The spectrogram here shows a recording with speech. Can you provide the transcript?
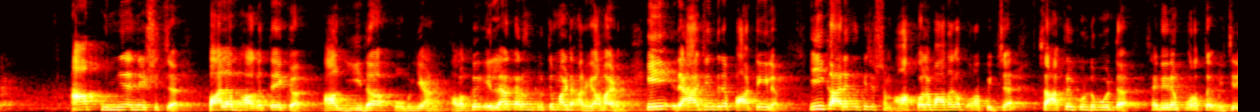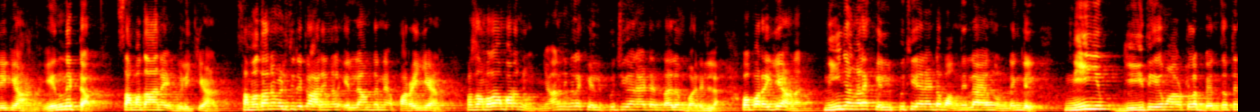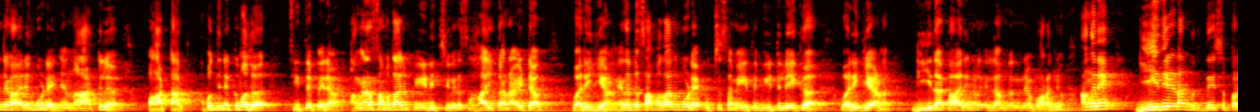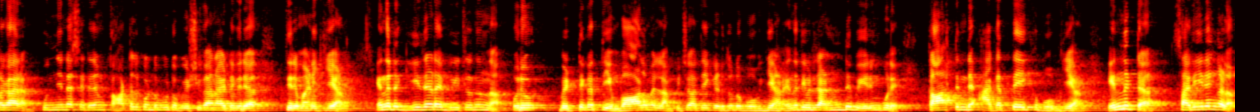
ആ കുഞ്ഞിനെ അന്വേഷിച്ച് പല ഭാഗത്തേക്ക് ആ ഗീത പോവുകയാണ്. അവർക്ക് എല്ലാ കാര്യവും കൃത്യമായിട്ട് അറിയാമായിരുന്നു. ഈ രാജേന്ദ്ര പാട്ടീൽ ഈ കാര്യങ്ങൾക്ക് ശേഷം ആ കൊലപാതകം ഉറപ്പിച്ച് ചാക്കിൽ കൊണ്ടുപോയിട്ട് ശരീരം പുറത്ത് വെച്ചിരിക്കുകയാണ്. എന്നിട്ട് സമാധാനെ വിളിക്കുകയാണ്. സമാധാനം വിളിച്ചിട്ട് കാര്യങ്ങൾ എല്ലാം തന്നെ പറയുകയാണ്. അപ്പൊ സമാധാനം പറഞ്ഞു ഞാൻ നിങ്ങളെ ഹെൽപ്പ് ചെയ്യാനായിട്ട് എന്തായാലും വരില്ല. അപ്പൊ പറയുകയാണ് നീ ഞങ്ങളെ ഹെൽപ്പ് ചെയ്യാനായിട്ട് വന്നില്ല എന്നുണ്ടെങ്കിൽ നീയും ഗീതയുമായിട്ടുള്ള ബന്ധത്തിന്റെ കാര്യം കൂടെ ഞാൻ നാട്ടിൽ പാട്ടാക്കും. അപ്പൊ നിനക്കും അത് ചീത്തപ്പേരാണ് അങ്ങനെ സമാധാനം പേടിച്ച് ഇവരെ സഹായിക്കാനായിട്ട് വരികയാണ്. എന്നിട്ട് സമാധാനം കൂടെ ഉച്ച സമയത്ത് വീട്ടിലേക്ക് വരികയാണ്. ഗീത കാര്യങ്ങൾ എല്ലാം തന്നെ പറഞ്ഞു. അങ്ങനെ ഗീതയുടെ നിർദ്ദേശപ്രകാരം കുഞ്ഞിന്റെ ശരീരം കാട്ടിൽ കൊണ്ടുപോയിട്ട് ഉപേക്ഷിക്കാനായിട്ട് ഇവർ തീരുമാനിക്കുകയാണ്. എന്നിട്ട് ഗീതയുടെ വീട്ടിൽ നിന്ന് ഒരു വെട്ടുകത്തിയും വാളുമെല്ലാം പിച്ചാത്തേക്ക് എടുത്തുകൊണ്ട് പോവുകയാണ്. എന്നിട്ട് ഇവർ രണ്ടുപേരും കൂടെ കാട്ടിന്റെ അകത്തേക്ക് പോവുകയാണ്. എന്നിട്ട് ശരീരങ്ങൾ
